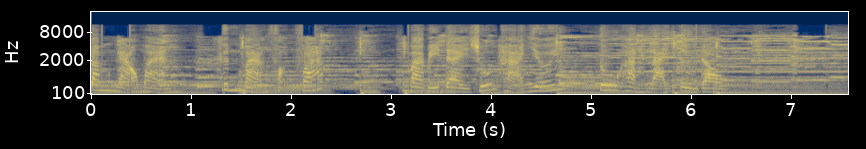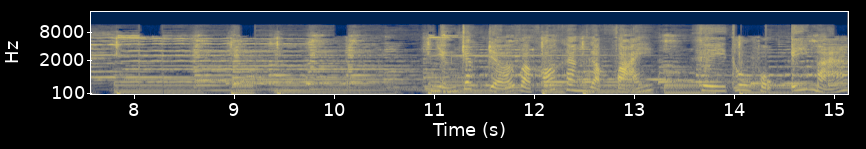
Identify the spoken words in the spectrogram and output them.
tâm ngạo mạn, khinh mạng Phật Pháp Mà bị đầy xuống hạ giới, tu hành lại từ đầu. Những trắc trở và khó khăn gặp phải khi thu phục ý mã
